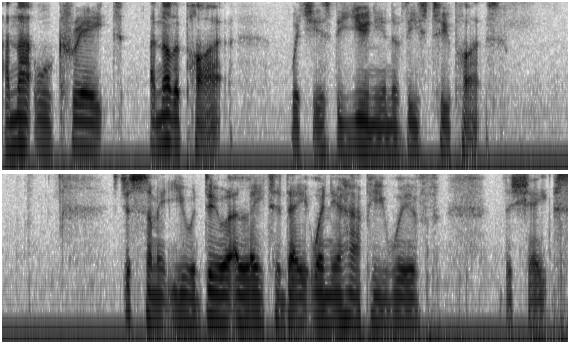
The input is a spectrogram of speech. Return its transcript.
and that will create another part which is the union of these two parts. It's just something you would do at a later date when you're happy with the shapes.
